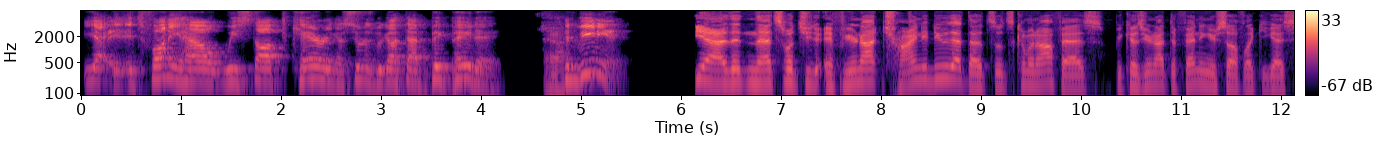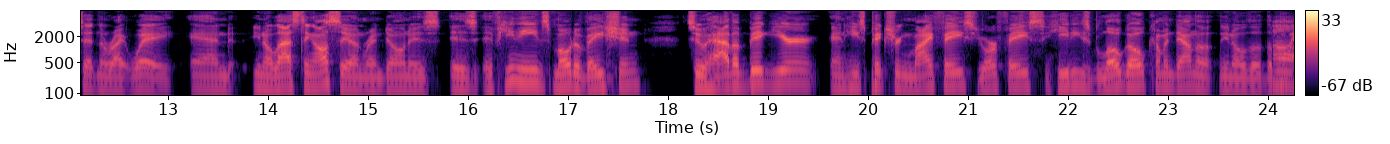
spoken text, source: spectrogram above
yeah, it's funny how we stopped caring as soon as we got that big payday. Yeah. Convenient. Yeah, then that's what you. If you're not trying to do that, that's what's coming off as because you're not defending yourself like you guys said in the right way. And you know, last thing I'll say on Rendon is is if he needs motivation to have a big year, and he's picturing my face, your face, Heaty's logo coming down the you know the the Oh,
